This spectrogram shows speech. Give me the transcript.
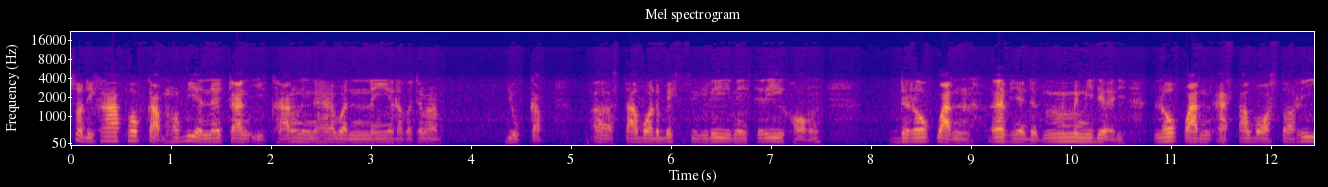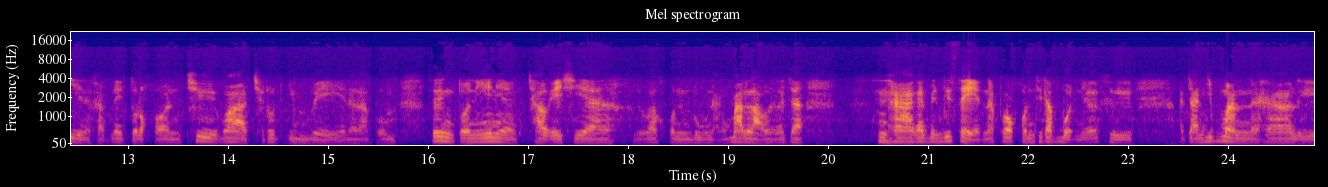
สวัสดีครับ พบกับ Hobby and Nerd กันอีกครั้งหนึ่งนะฮะ วันนี้เราก็จะมาอยู่กับเอ่อ Star Wars The Big Series ในซีรีส์ของ The Rogue One เอ้ยไม่ใช่ The ไม่มีเดอดิ Rogue One Star Wars Story นะครับ ในตัวละครชื่อว่าชรุตอิมเวนะครับผม ซึ่งตัวนี้เนี่ย ชาวเอเชีย หรือว่าคนดูหนังบ้านเราเนี่ยก็จะฮากันเป็นพิเศษนะ เพราะคนที่รับบทเนี่ยก็คืออาจารย์ยิปมันนะฮะ หรือ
